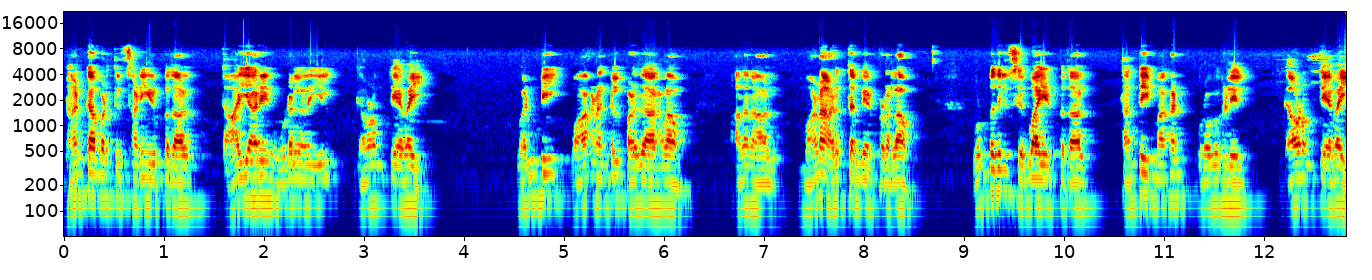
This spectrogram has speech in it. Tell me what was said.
நான்காம் இடத்தில் சனி இருப்பதால் தாயாரின் உடல்நிலையில் கவனம் தேவை. வண்டி வாகனங்கள் பழுதாகலாம். அதனால் மன அழுத்தம் ஏற்படலாம். ஒன்பதில் செவ்வாய் இருப்பதால் தந்தை மகன் உறவுகளில் கவனம் தேவை.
